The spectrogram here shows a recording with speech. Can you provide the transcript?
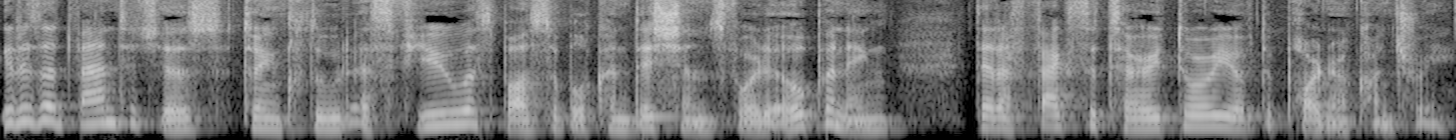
it is advantageous to include as few as possible conditions for the opening that affects the territory of the partner country.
